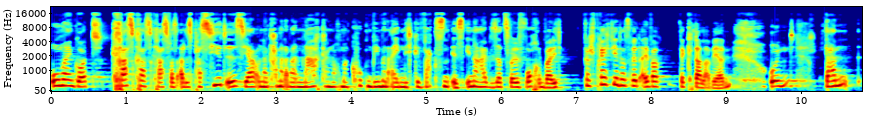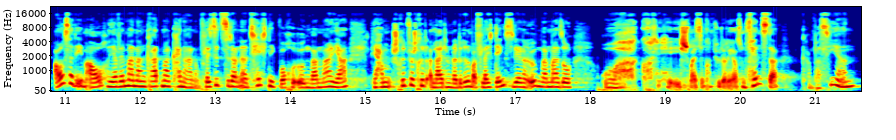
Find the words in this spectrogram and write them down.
oh mein Gott, krass, krass, krass, was alles passiert ist, ja, und dann kann man aber im Nachgang noch mal gucken, wie man eigentlich gewachsen ist innerhalb dieser zwölf Wochen, weil ich verspreche dir, das wird einfach der Knaller werden. Und dann außerdem auch, ja, wenn man dann gerade mal, keine Ahnung, vielleicht sitzt du dann in der Technikwoche irgendwann mal, ja, wir haben Schritt für Schritt Anleitung da drin, aber vielleicht denkst du dir dann irgendwann mal so, oh Gott, hey, ich schmeiß den Computer gleich aus dem Fenster. Kann passieren.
